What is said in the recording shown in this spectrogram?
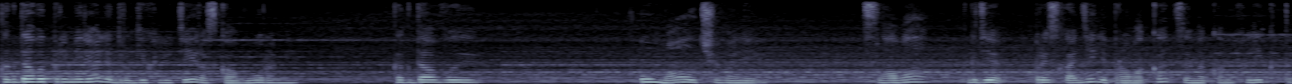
когда вы примеряли других людей разговорами, когда вы умалчивали слова, где происходили провокации на конфликты.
